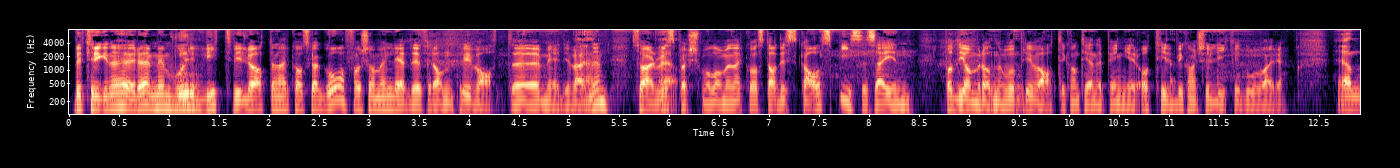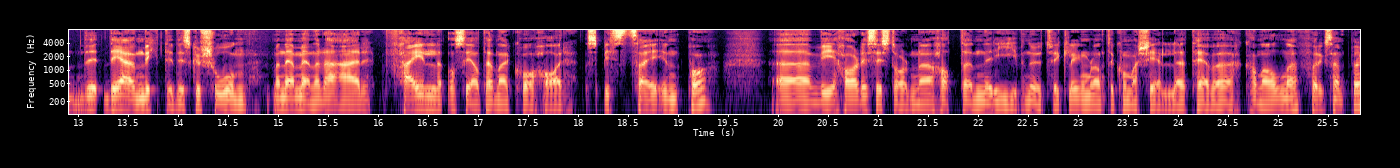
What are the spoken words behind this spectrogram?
Betryggende å høre, men hvorvidt vil du at NRK skal gå? For som en leder fra den private medieverdenen, så er det vel spørsmål om NRK stadig skal spise seg inn på de områdene hvor private kan tjene penger og tilby kanskje like god vare? Ja, det, det er en viktig diskusjon, men jeg mener det er feil å si at NRK har spist seg inn på. Eh, vi har de siste årene hatt en rivende utvikling blant de kommersielle TV-kanalene, f.eks. Det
